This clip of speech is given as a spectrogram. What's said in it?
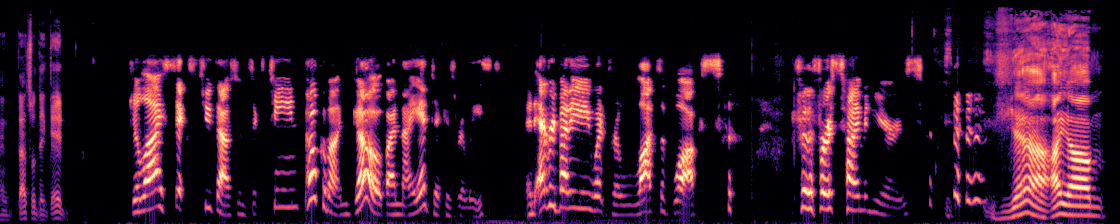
and that's what they did. July 6, 2016, Pokemon Go by Niantic is released, and everybody went for lots of walks for the first time in years. Yeah, I um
